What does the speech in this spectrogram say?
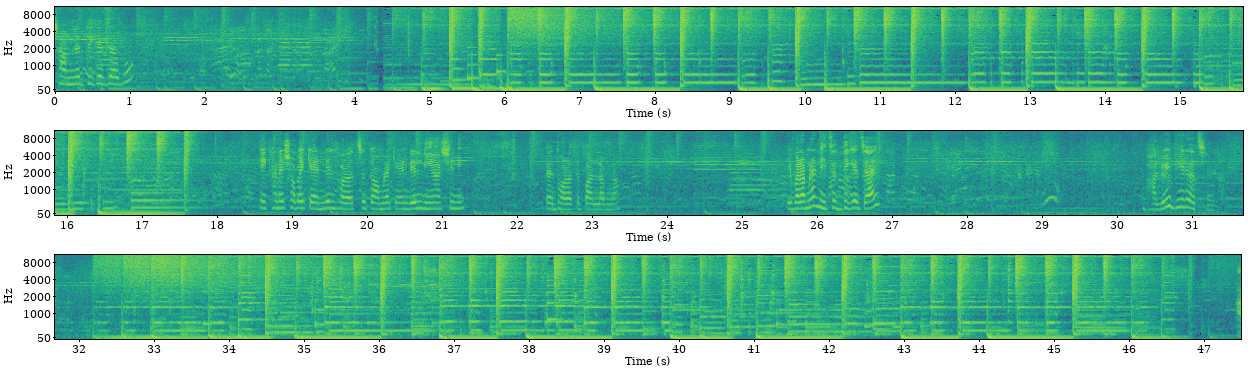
সামনের দিকে যাব। এখানে সবাই ক্যান্ডেল ধরাচ্ছে, তো আমরা ক্যান্ডেল নিয়ে আসিনি। তাই ধরাতে পারলাম না। এবার আমরা নিচের দিকে যাই। ভালোই ভিড় আছে।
